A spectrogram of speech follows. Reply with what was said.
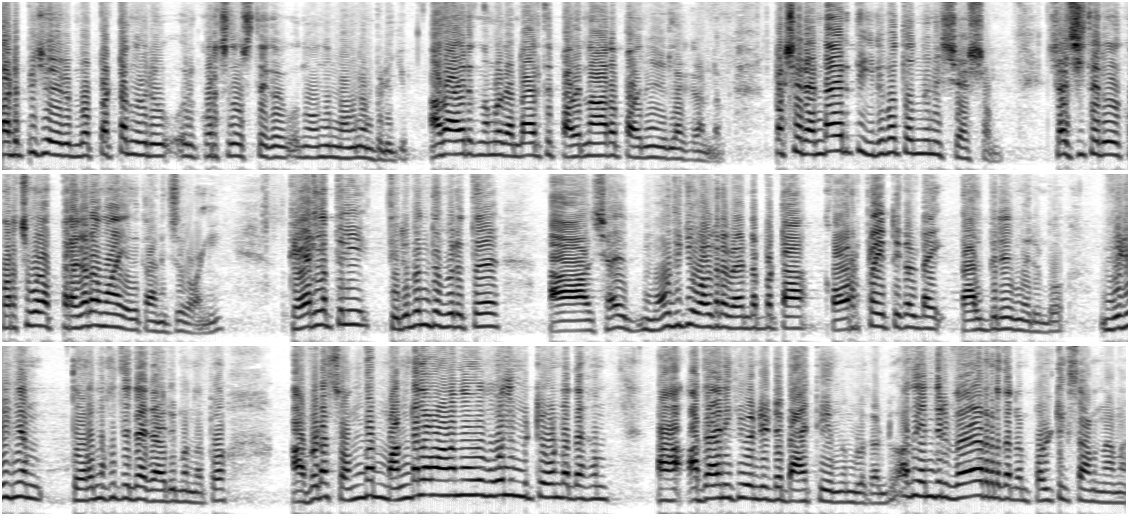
കടുപ്പിച്ചു വരുമ്പോൾ പെട്ടെന്ന് ഒരു ഒരു കുറച്ച് ദിവസത്തേക്ക് ഒന്ന് ഒന്ന് മൗനം പിടിക്കും. അതായിരുന്നു നമ്മൾ രണ്ടായിരത്തി പതിനാറ് പതിനേഴിലൊക്കെ കണ്ടത്. പക്ഷേ രണ്ടായിരത്തി ഇരുപത്തൊന്നിന് ശേഷം ശശി തരൂർ കുറച്ചുകൂടെ പ്രകടമായി അത് കാണിച്ചു തുടങ്ങി. കേരളത്തിൽ തിരുവനന്തപുരത്ത് മോദിക്ക് വളരെ വേണ്ടപ്പെട്ട കോർപ്പറേറ്റുകളുടെ താല്പര്യം വരുമ്പോൾ വിഴിഞ്ഞം തുറമുഖത്തിന്റെ കാര്യം വന്നപ്പോൾ അവിടെ സ്വന്തം മണ്ഡലമാണെന്നത് പോലും വിട്ടുകൊണ്ട് അദ്ദേഹം അദാനിക്ക് വേണ്ടിയിട്ട് ബാറ്റ് ചെയ്യുന്നത് നമ്മൾ കണ്ടു. അത് എന്റെ ഒരു വേറൊരു തരം പൊളിറ്റിക്സ് ആണെന്നാണ്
